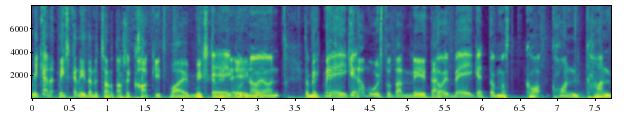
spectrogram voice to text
mikä, miksi niitä nyt sanotaan? Onko se kakit vai miksi ei, nyt? Kun ei, noi on me, me ikinä muistuta niitä. Toi beiket, tommoset kon, kon, kon,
